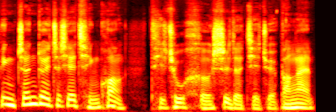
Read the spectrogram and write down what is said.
并针对这些情况提出合适的解决方案。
